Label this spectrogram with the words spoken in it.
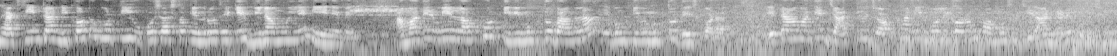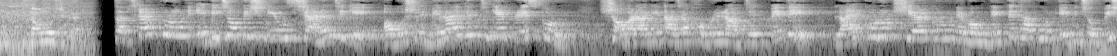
ভ্যাকসিনটা নিকটবর্তী উপস্বাস্থ্য কেন্দ্র থেকে বিনামূল্যে নিয়ে নেবেন। আমাদের মেন লক্ষ্য টিবি মুক্ত বাংলা এবং টিবি মুক্ত দেশ করা এটা আমাদের জাতীয় যক্ষা নির্মূলীকরণ কর্মসূচির আন্ডারে পড়েছে নমস্কার। সাবস্ক্রাইব করুন এবি চব্বিশ নিউজ চ্যানেলটিকে অবশ্যই বেল আইকনটিকে প্রেস করুন। সবার আগে তাজা খবরের আপডেট পেতে লাইক করুন শেয়ার করুন এবং দেখতে থাকুন এবি চব্বিশ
